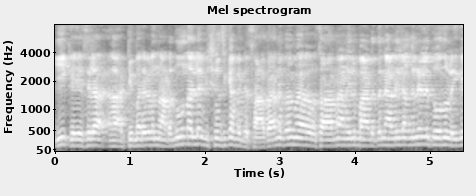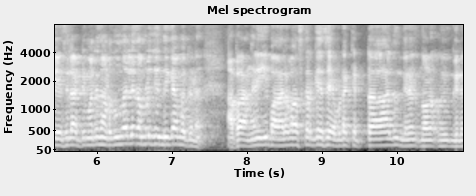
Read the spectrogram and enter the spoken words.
ഈ കേസിൽ അട്ടിമറികൾ നടന്നു എന്നല്ലേ വിശ്വസിക്കാൻ പറ്റും സാധാരണ ഇപ്പം സാറിനാണെങ്കിലും മാഡത്തിനാണെങ്കിലും അങ്ങനെയല്ലേ തോന്നുള്ളൂ. ഈ കേസിൽ അട്ടിമറി നടന്നു എന്നല്ലേ നമ്മൾ ചിന്തിക്കാൻ പറ്റണേ? അപ്പം അങ്ങനെ ഈ ബാലഭാസ്കർ കേസ് എവിടെ കിട്ടാലും ഇങ്ങനെ ഇങ്ങനെ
